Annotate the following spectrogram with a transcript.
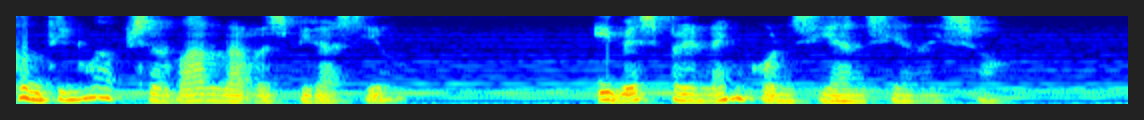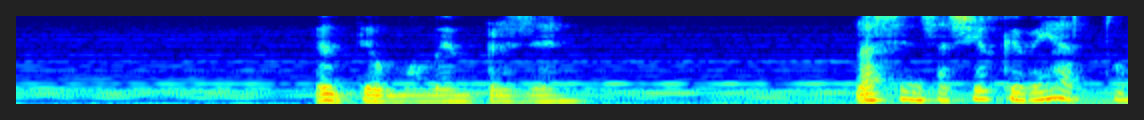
Continua observant la respiració i ves prenent consciència d'això. El teu moment present, la sensació que ve a tu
